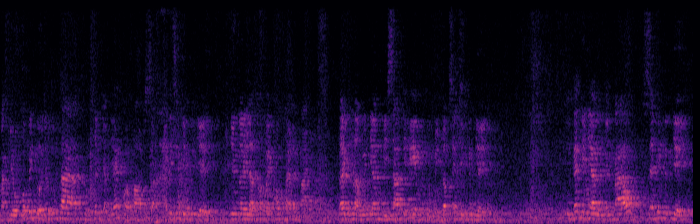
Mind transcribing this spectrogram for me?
Mặc dù không biết người trong chúng ta thường thích cảm giác hồi hộp, sợ hãi khi xem phim kinh dị nhưng đây là thói quen không thể lành mạnh. Đây cũng là nguyên nhân vì sao chị em thường bị cấm xem phim kinh dị. Các chuyên gia cũng cảnh báo, xem phim kinh dị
